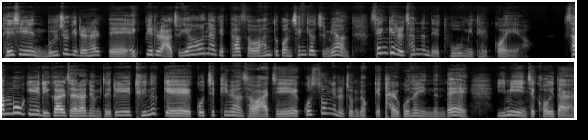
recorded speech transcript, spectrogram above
대신 물주기를 할 때 액비를 아주 연하게 타서 한두 번 챙겨주면 생기를 찾는 데 도움이 될 거예요. 산모기 리갈 제라늄들이 뒤늦게 꽃이 피면서 아직 꽃송이를 좀 몇 개 달고는 있는데 이미 이제 거의 다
